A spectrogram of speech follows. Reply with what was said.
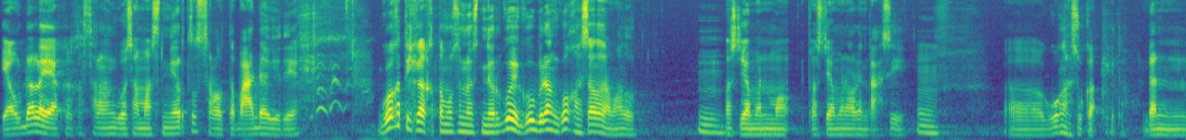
ya udahlah ya kekesalan gue sama senior tuh selalu tetap ada gitu ya. gue ketika ketemu senior senior gue, gue bilang gue kesel sama lo Hmm. pas zaman mau pas zaman orientasi. Hmm. gue nggak suka gitu dan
